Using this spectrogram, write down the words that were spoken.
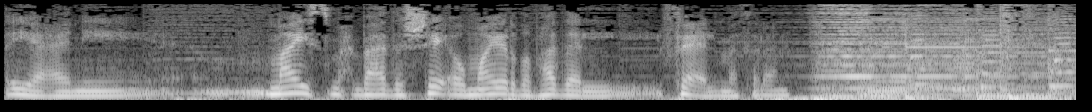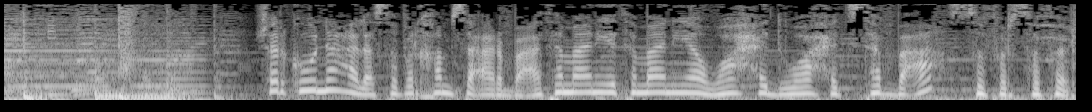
يعني ما يسمح بهذا الشيء أو ما يرضى بهذا الفعل مثلا. شاركونا على صفر خمسة أربعة ثمانية, ثمانية واحد, واحد سبعة صفر صفر.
